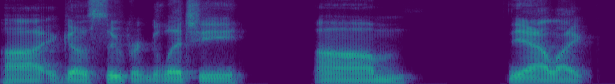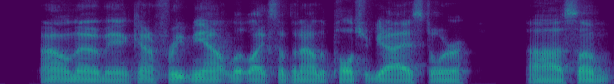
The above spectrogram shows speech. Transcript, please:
uh, it goes super glitchy. Um, yeah, like I don't know, man, kind of freaked me out. Looked like something out of the Poltergeist or uh, some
